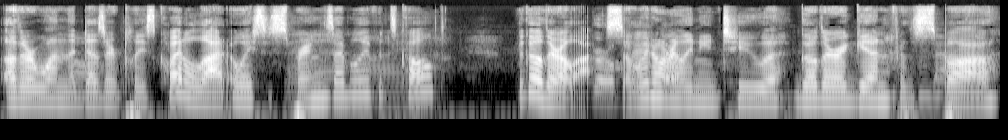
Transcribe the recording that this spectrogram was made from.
other one, the desert place, quite a lot. Oasis Springs, I believe it's called. We go there a lot, so we don't really need to go there again for the spa.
